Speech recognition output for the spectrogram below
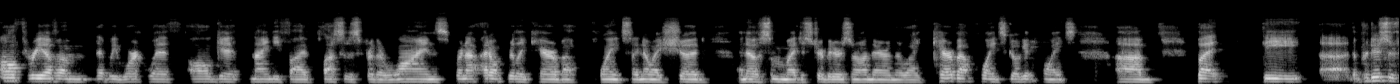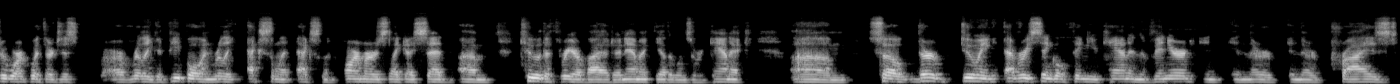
all three of them that we work with, all get 95 pluses for their wines. We're not, I don't really care about points. I know I should. I know some of my distributors are on there and they're like, care about points, go get points. Um, but the uh, the producers we work with are just are really good people and really excellent excellent farmers like i said um, two of the three are biodynamic the other one's organic um, so they're doing every single thing you can in the vineyard in, in their in their prized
